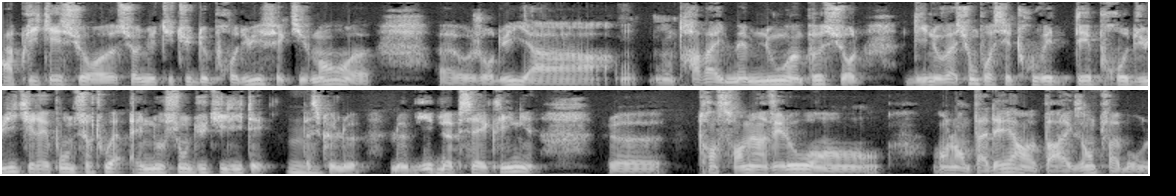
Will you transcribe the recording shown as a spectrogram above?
appliqué sur euh, sur une multitude de produits, effectivement, euh, euh, aujourd'hui, il y a, on, travaille même nous un peu sur l'innovation pour essayer de trouver des produits qui répondent surtout à une notion d'utilité, mmh. parce que le, le biais de l'upcycling, transformer un vélo en, en lampadaire, par exemple, enfin bon,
